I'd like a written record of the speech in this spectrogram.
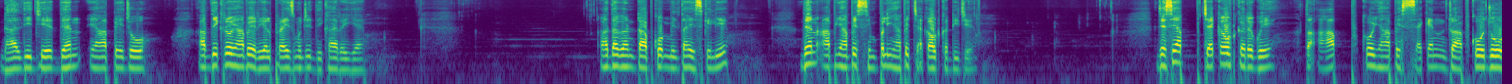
डाल दीजिए। देन यहाँ पे जो आप देख रहे हो, यहाँ पे रियल प्राइस मुझे दिखा रही है। आधा घंटा आपको मिलता है इसके लिए। देन आप यहाँ पे सिंपली यहाँ पे चेकआउट कर दीजिए। जैसे आप चेकआउट करोगे तो आपको यहाँ पे सेकंड जो आपको जो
